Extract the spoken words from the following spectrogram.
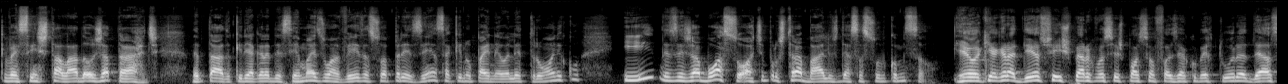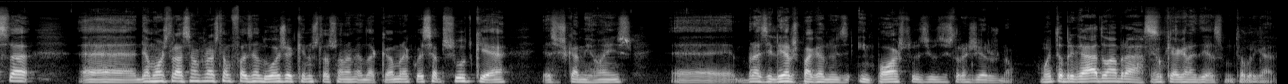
que vai ser instalada hoje à tarde. Deputado, queria agradecer mais uma vez a sua presença aqui no painel eletrônico e desejar boa sorte para os trabalhos dessa subcomissão. Eu aqui agradeço e espero que vocês possam fazer a cobertura dessa é, demonstração que nós estamos fazendo hoje aqui no estacionamento da Câmara, com esse absurdo que é esses caminhões é, brasileiros pagando impostos e os estrangeiros não. Muito obrigado, um abraço. Eu que agradeço, muito obrigado.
